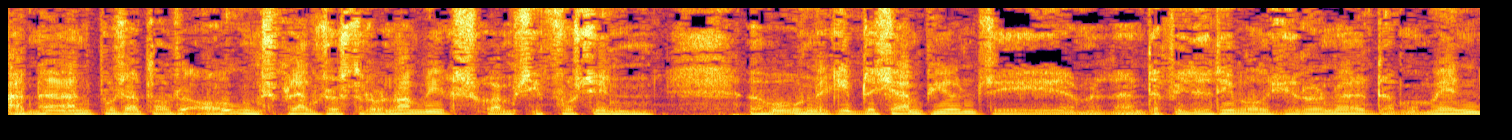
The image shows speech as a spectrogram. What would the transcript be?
han, han posat els, uns preus astronòmics com si fossin un equip de Champions i en, definitiva el Girona, de moment...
